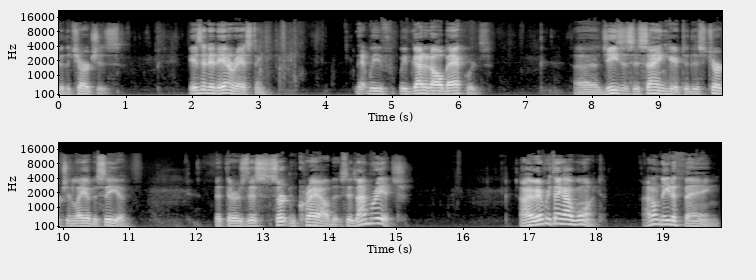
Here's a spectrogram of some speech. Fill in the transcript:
to the churches. Isn't it interesting that we've we've got it all backwards? Uh, Jesus is saying here to this church in Laodicea that there's this certain crowd that says, I'm rich. I have everything I want. I don't need a thing.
